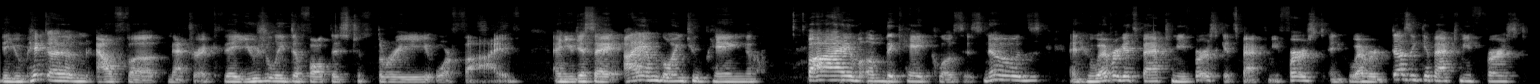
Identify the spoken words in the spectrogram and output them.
you pick an alpha metric. They usually default this to three or five. And you just say, I am going to ping five of the K closest nodes. And whoever gets back to me first gets back to me first. And whoever doesn't get back to me first,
